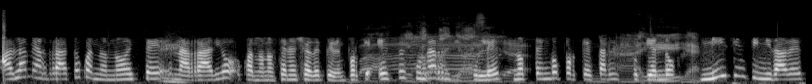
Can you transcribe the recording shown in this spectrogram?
Háblame al rato cuando no esté en la radio, cuando no esté en el show de Piolín, porque esto es una ridiculez. No tengo por qué estar discutiendo mis intimidades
